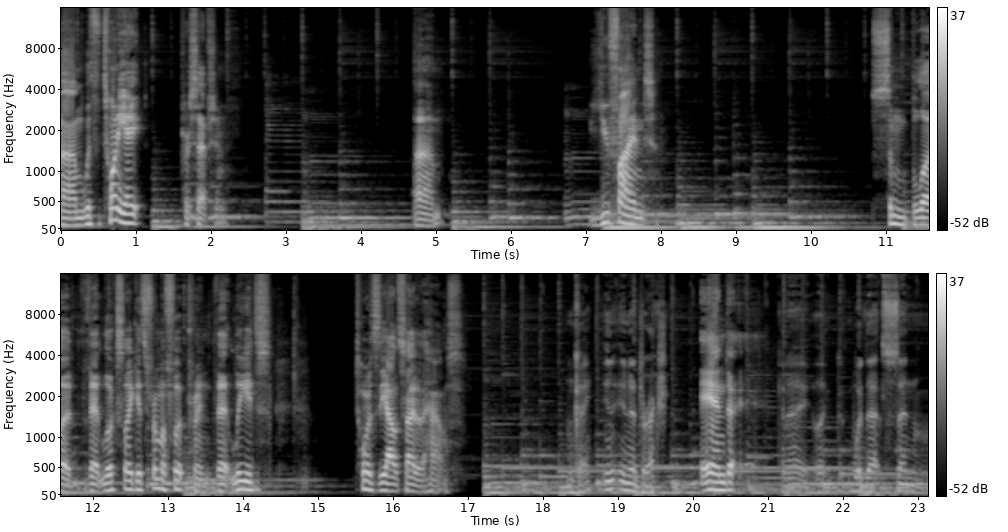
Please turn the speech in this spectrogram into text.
Um, with the 28 perception, um, you find some blood that looks like it's from a footprint that leads towards the outside of the house. Okay, in in a direction. And Can I like? Would that send?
